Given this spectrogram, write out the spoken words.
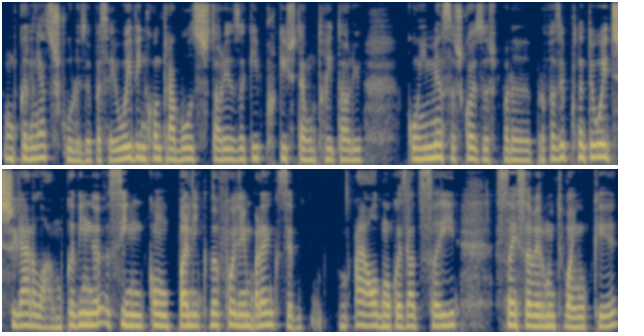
um bocadinho às escuras. Eu pensei, eu hei de encontrar boas histórias aqui, porque isto é um território com imensas coisas para, para fazer, portanto eu hei de chegar lá, um bocadinho assim, com o pânico da folha em branco, dizer, há alguma coisa a de sair, sem saber muito bem o quê.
